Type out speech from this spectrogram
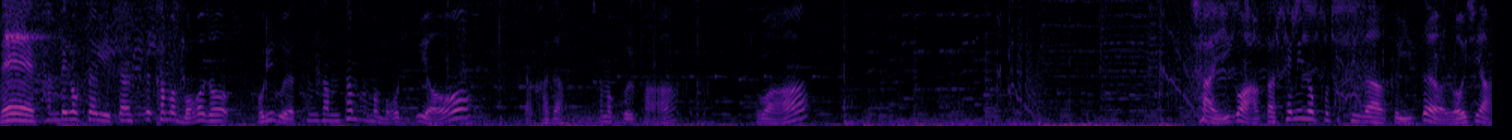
네 300억짜리 일단 쓱 한번 먹어줘 버리고요. 333 한번 먹어주고요. 자 가자. 천억 돌파. 좋아. 자 이거 아까 세미노포스틴가 그 있어요. 러시아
